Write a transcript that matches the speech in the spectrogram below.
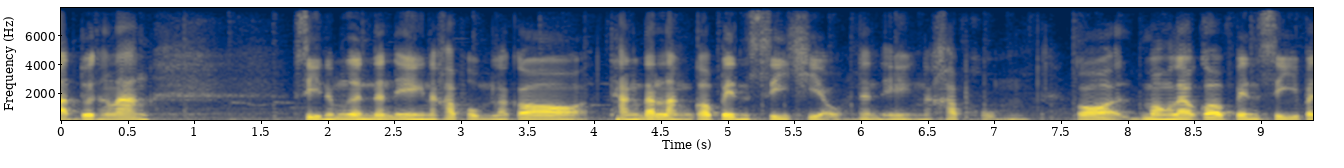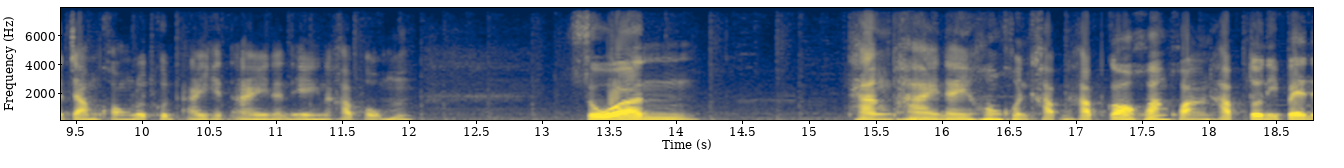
ตัดด้วยข้างล่างสีน้ำเงินนั่นเองนะครับผมแล้วก็ทางด้านหลังก็เป็นสีเขียวนั่นเองนะครับผมก็มองแล้วก็เป็นสีประจำของรถขุด IHI นั่นเองนะครับผม ส่วน ทางภายในห้องคนขับนะครับก็กว้างขวางนะครับ ตัวนี้เป็น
